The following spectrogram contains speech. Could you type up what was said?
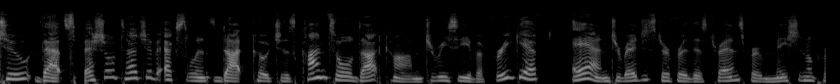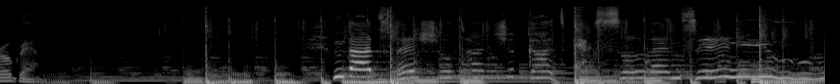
to that special touch of excellence.coachesconsole.com to receive a free gift and to register for this transformational program. That special touch of God's excellence in you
